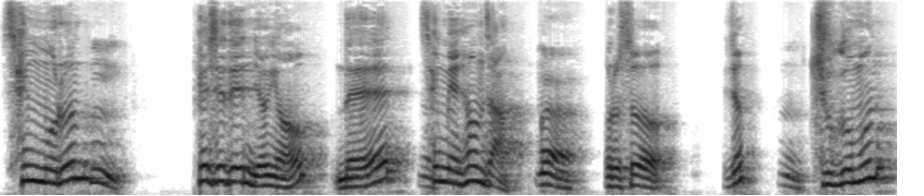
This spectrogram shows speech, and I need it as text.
생물은 음, 폐쇄된 영역 내 생명 현상으로서 어, 그죠? 음. 죽음은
